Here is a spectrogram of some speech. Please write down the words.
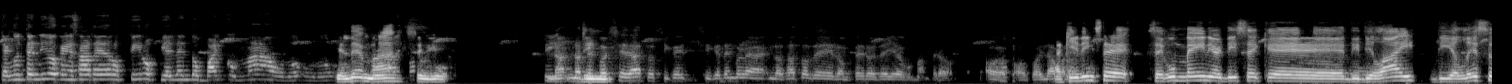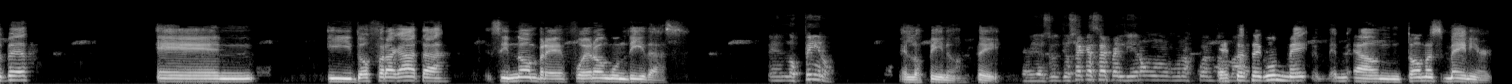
tengo entendido que en esa batalla de los pinos pierden dos barcos más o dos. pierden más, sí. No, tengo ese dato, sí que, sí que tengo los datos de don Pedro de Guzmán, pero... Aquí dice, según Maynard, dice que The Delight, The Elizabeth y dos fragatas sin nombre fueron hundidas. En Los Pinos. En Los Pinos, sí. Yo, sé que se perdieron unos cuantos Esto es según um, Thomas Maynard,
